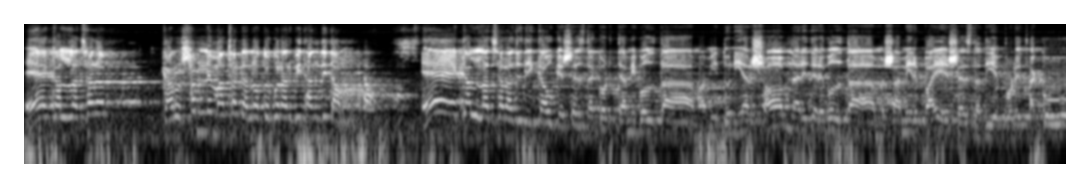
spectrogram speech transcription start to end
এক আল্লাহ ছাড়া কারও সামনে মাথাটা নত করার বিধান দিতাম এক আল্লাহ ছাড়া যদি কাউকে সেজদা করতে আমি বলতাম, আমি দুনিয়ার সব নারীদের বলতাম, স্বামীর পায়ে সেজদা দিয়ে পড়ে থাকো।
